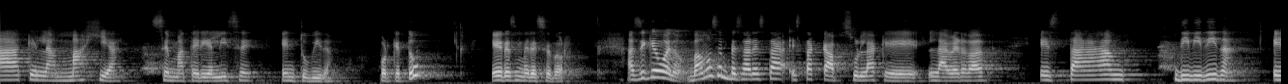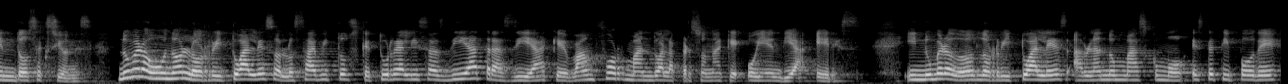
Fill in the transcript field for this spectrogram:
a que la magia se materialice en tu vida, porque tú eres merecedor. Así que bueno, vamos a empezar esta, esta cápsula que la verdad está dividida en dos secciones. Número uno, los rituales o los hábitos que tú realizas día tras día que van formando a la persona que hoy en día eres. Y número dos, los rituales, hablando más como este tipo de,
